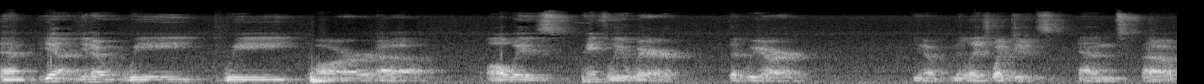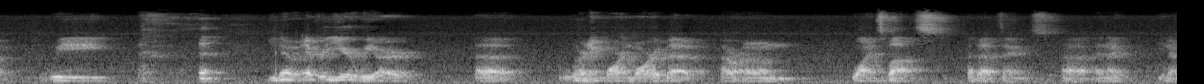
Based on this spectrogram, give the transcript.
and yeah, you know, we, we are uh, always painfully aware that we are, you know, middle-aged white dudes. And uh, we, you know, every year we are uh, learning more and more about our own blind spots about things. Uh, and I, you know,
